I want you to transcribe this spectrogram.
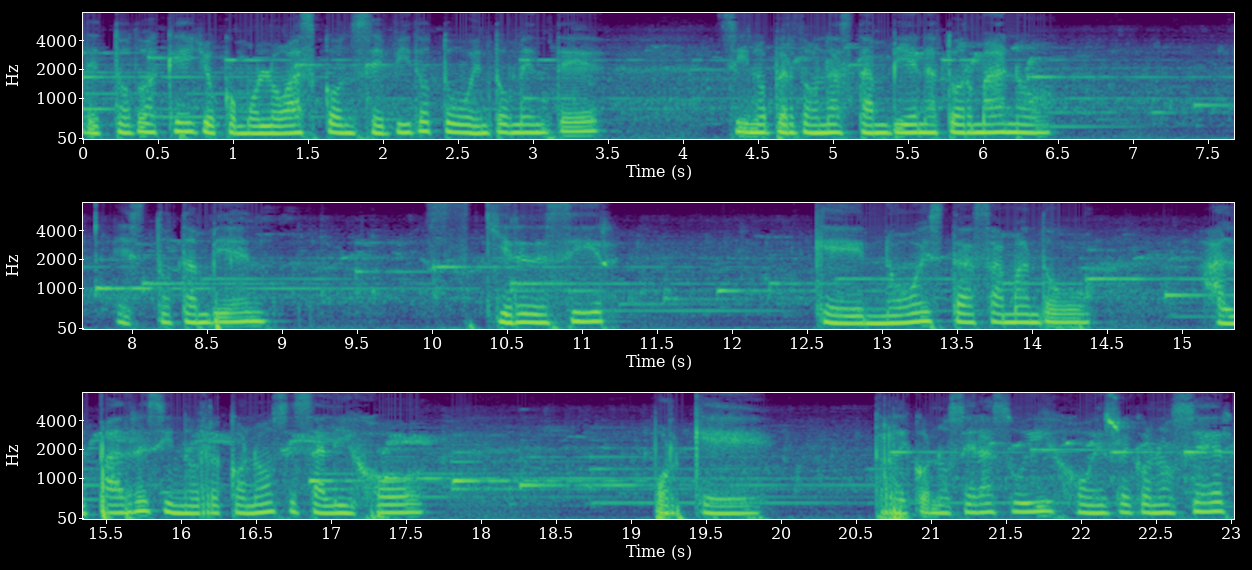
de todo aquello como lo has concebido tú en tu mente, si no perdonas también a tu hermano, esto también quiere decir que no estás amando al Padre si no reconoces al Hijo, porque reconocer a su Hijo es reconocer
